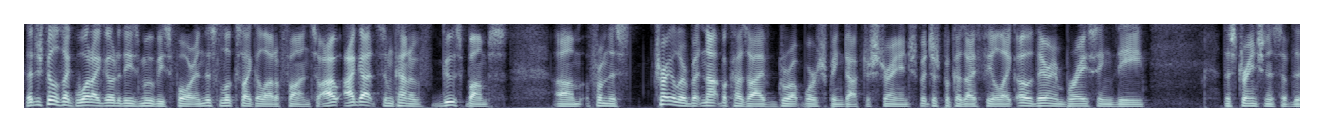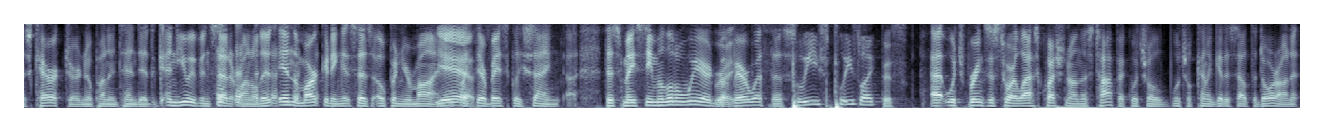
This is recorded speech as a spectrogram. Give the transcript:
that just feels like what I go to these movies for, and this looks like a lot of fun. So I, I got some kind of goosebumps um, from this trailer, but not because I grew up worshiping Doctor Strange, but just because I feel like, oh, they're embracing the the strangeness of this character, no pun intended. And you even said it, Ronald. In, in the marketing, it says "open your mind." it's Yeah, like they're basically saying, uh, "This may seem a little weird, but bear with us." please, please like this. Uh, which brings us to our last question on this topic, which will which will kind of get us out the door on it.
